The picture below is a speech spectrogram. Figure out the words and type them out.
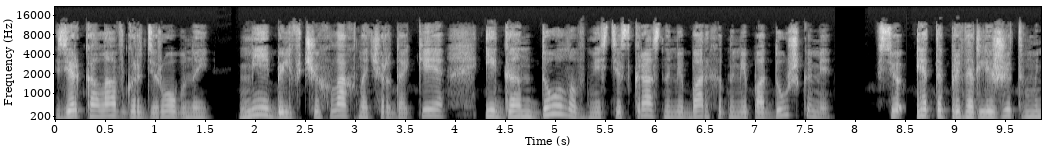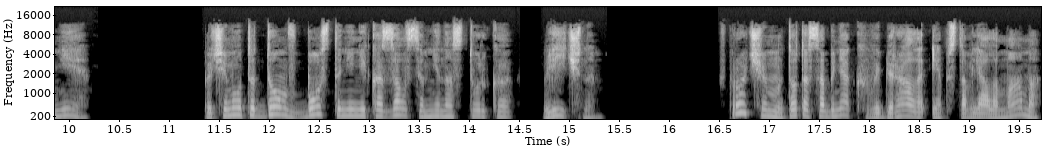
зеркала в гардеробной, мебель в чехлах на чердаке и гондола вместе с красными бархатными подушками — все это принадлежит мне. Почему-то дом в Бостоне не казался мне настолько личным. Впрочем, тот особняк выбирала и обставляла мама,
